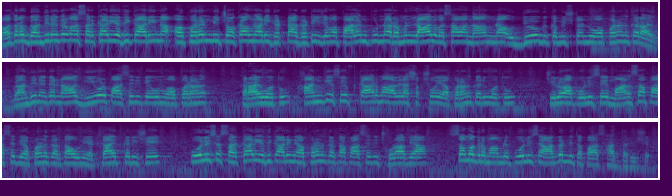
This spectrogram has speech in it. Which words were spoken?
તો આ તરફ ગાંધીનગરમાં સરકારી અધિકારીના અપહરણની ચોંકાવનારી ઘટના ઘટી, જેમાં પાલનપુરના રમણલાલ વસાવા નામના ઉદ્યોગ કમિશનરનું અપહરણ કરાયું. ગાંધીનગરના ગિયોળ પાસેથી તેઓનું અપહરણ કરાયું હતું. ખાનગી સ્વિફ્ટ કારમાં આવેલા શખ્સોએ અપહરણ કર્યું હતું. ચિલોડા પોલીસે માણસા પાસેથી અપહરણકર્તાઓની અટકાયત કરી છે. પોલીસે સરકારી અધિકારીને અપહરણકર્તા પાસેથી છોડાવ્યા. સમગ્ર મામલે પોલીસે આગળની તપાસ હાથ ધરી છે.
